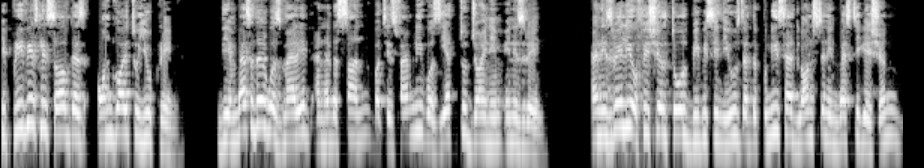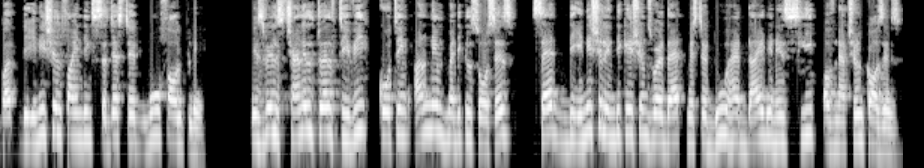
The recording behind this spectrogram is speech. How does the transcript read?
He previously served as envoy to Ukraine. The ambassador was married and had a son, but his family was yet to join him in Israel. An Israeli official told BBC News that the police had launched an investigation, but the initial findings suggested no foul play. Israel's Channel 12 TV, quoting unnamed medical sources, said the initial indications were that Mr. Du had died in his sleep of natural causes.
